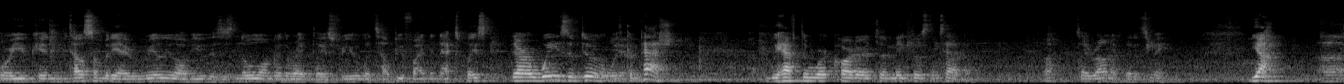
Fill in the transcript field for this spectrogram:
or you can tell somebody, I really love you, this is no longer the right place for you, let's help you find the next place. There are ways of doing it with Yeah. compassion. We have to work harder to make those things happen. Oh, it's ironic that it's me. Yeah. Uh,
